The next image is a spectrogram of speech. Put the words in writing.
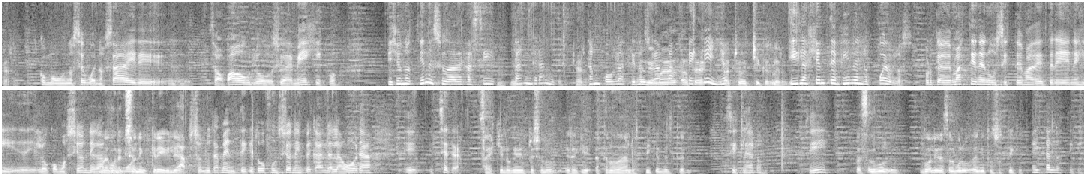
claro. como, no sé, Buenos Aires, eh, Sao Paulo, Ciudad de México. Ellos no tienen ciudades así tan grandes, Claro. tan pobladas, tienen ciudades más pequeñas. Es chica, claro. Y la gente vive en los pueblos, porque además tienen un sistema de trenes y de locomoción, digamos. Una conexión increíble. Absolutamente, que todo funciona impecable a la hora, eh, etcétera. ¿Sabes qué es lo que me impresionó? Era que hasta nos daban los tickets del tren. Sí, claro. Sí. Para. Gol ir a aquí están sus tickets. Ahí están los tickets,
